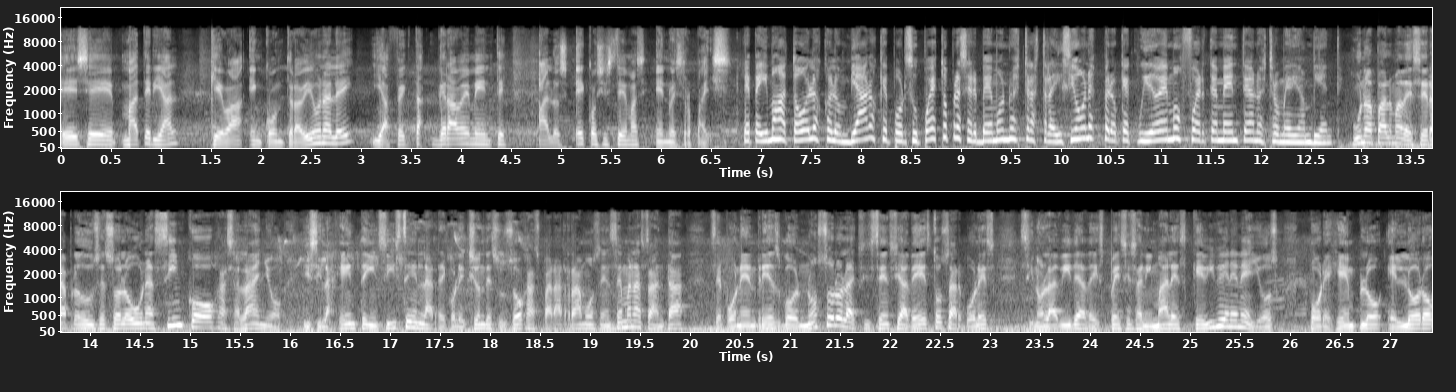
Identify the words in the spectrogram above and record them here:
ese material que va en contravía de una ley y afecta gravemente a los ecosistemas en nuestro país. Le pedimos a todos los colombianos que por supuesto preservemos nuestras tradiciones, pero que cuidemos fuertemente a nuestro medio ambiente. Una palma de cera produce solo unas cinco hojas al año y si la gente insiste en la recolección de sus hojas para ramos en Semana Santa, se pone en riesgo no solo la existencia de estos árboles, sino la vida de especies animales que viven en ellos, por ejemplo, el loro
